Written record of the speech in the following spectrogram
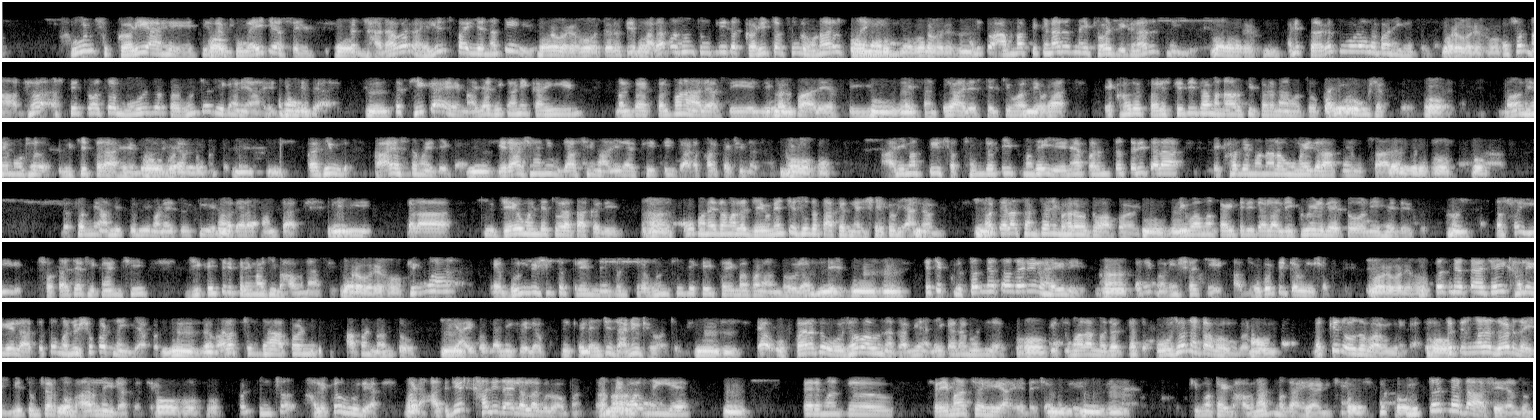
फुल कळी आहे ती हो. जर फुलायची असेल हो. तर झाडावर राहिलीच पाहिजे ना ती बरोबर हो तर ती झाडापासून तुटली तर कळीचं फुल होणारच नाही बरोबर. आणि तो आंबा पिकणारच नाही फळ पिकणारच नाही बरोबर. आणि तरच मुळाला पाणी घेतो बरोबर हो तसं माझं अस्तित्वाचं मूळ जर प्रभूंच्या ठिकाणी आहे हा. तिथे. तर ठीक आहे माझ्या ठिकाणी काही म्हणतात कल्पना आल्या असतील विकल्प आले असतील. काही संशय आले असतील किंवा तेवढा एखाद्या परिस्थितीचा मनावरती परिणाम होतो काही हो. होऊ शकतो. हो. मन हे मोठं विचित्र आहे हो हे. कधी काय असतं माहितीये का. निराशा आणि उदासीन आलेली असती ती जाणं फार कठीण असतं. हो हो. आणि मग ती सत्संगती मध्ये येण्यापर्यंत तरी त्याला एखाद्या मनाला उमेद राहत नाही उत्साह हो हो. जसं मी आम्ही पूर्वी म्हणायचो की एखाद्याला सांगतात की त्याला तू जेव म्हणजे तुला ताकद येईल. हा. तो म्हणायचा मला जेवण्याची सुद्धा ताकद नाही एवढी अंगात मग त्याला चमच्याने भरवतो आपण. किंवा मग काहीतरी त्याला लिक्विड देतो आणि हे देतो. तसं ही स्वतःच्या ठिकाणची जी काहीतरी प्रेमाची भावना असेल बरोबर आहे हो. किंवा प्रभूंविषयीचं प्रेम नाही पण प्रभूंचे जे काही प्रेम आपण अनुभवलं असेल हम्म. त्याची कृतज्ञता जरी राहिली तरी मनुष्याची अधोगती टळू शकते. बरोबर हो. कृतज्ञताच्याही खाली गेला तर तो मनुष्य पण नाहीये आपण. व्यवहारात सुद्धा आपण आपण म्हणतो की. आई वडिलांनी केलं कुणी केलं ह्याची जाणीव ठेवा तुम्ही. त्या उपकाराचं ओझं वाहू नका मी अनेकांना म्हटलं हो की तुम्हाला मदत त्याचं ओझं नका वाहू. हा. नक्कीच ओझं वाहू नका हो. तर ते तुम्हाला जड जाईल मी तुमच्यावर तो. भार नाही टाकत. हो हो हो पण तुमचं हलकं होऊ द्या पण अगदीच खाली जायला लागलो आपण भक्तिभाव नाहीये. तर मग प्रेमाचं हे आहे त्याच्यामध्ये. किंवा काही भावनात्मक आहे आणखी. कृतज्ञता असेल अजून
